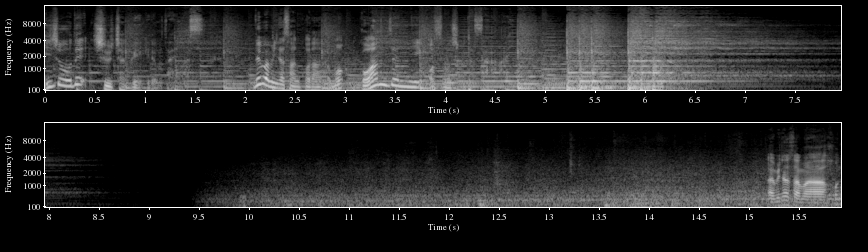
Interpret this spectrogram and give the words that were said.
以上で終着駅でございます。では皆さんこの後もご安全にお過ごしください。皆様本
